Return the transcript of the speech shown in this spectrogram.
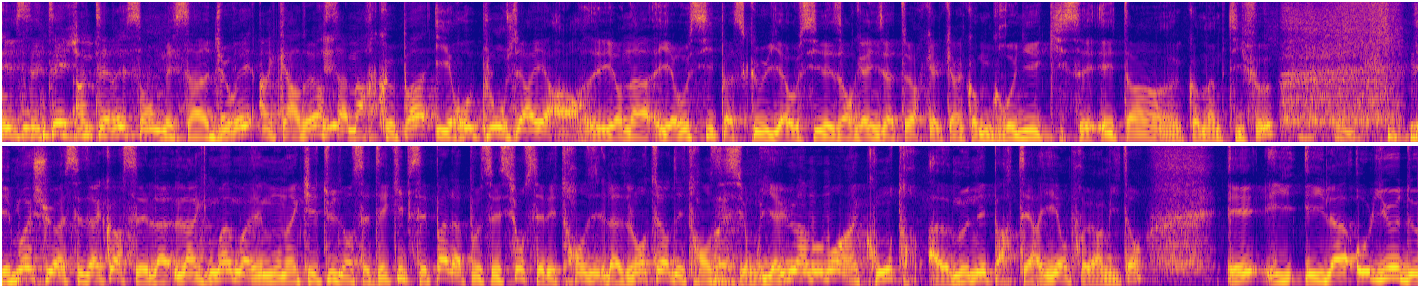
et c'était intéressant, mais ça a duré un quart d'heure, ça marque pas, il replonge derrière. Alors il y en a, il y a aussi parce qu'il y a aussi les organisateurs, quelqu'un comme Grenier qui s'est éteint euh, comme un petit feu. Et moi je suis assez d'accord. C'est la, moi, mon inquiétude dans cette équipe, c'est pas la possession, c'est les la lenteur des transitions. Il y a eu un moment un contre euh, mené par Terrier en première mi-temps, et il, a au lieu de,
